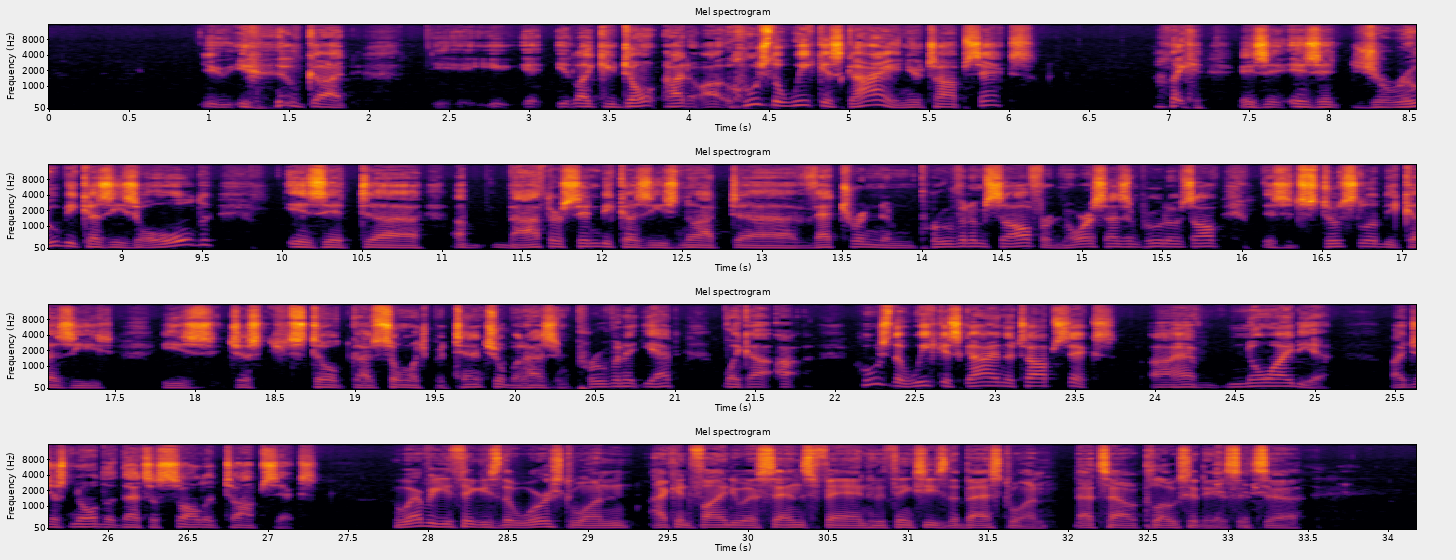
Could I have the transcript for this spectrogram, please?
You you've got you, you, like you don't. Uh, who's the weakest guy in your top six? Like is it is it Giroux because he's old? Is it uh, a Batherson because he's not uh, veteran and proven himself, or Norris hasn't proven himself? Is it Stützle because he's he's just still got so much potential but hasn't proven it yet? Like, uh, uh, who's the weakest guy in the top six? I have no idea. I just know that that's a solid top six. Whoever you think is the worst one, I can find you a Sens fan who thinks he's the best one. That's how close it is. It's a,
